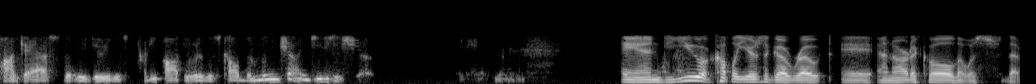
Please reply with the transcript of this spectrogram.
podcast that we do that's pretty popular. That's called the Moonshine Jesus Show. And you, a couple of years ago, wrote a, an article that was that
